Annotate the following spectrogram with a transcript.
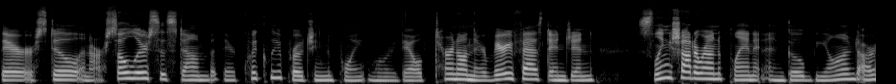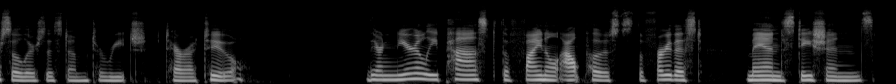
They're still in our solar system, but they're quickly approaching the point where they'll turn on their very fast engine, slingshot around a planet, and go beyond our solar system to reach Terra 2. They're nearly past the final outposts, the furthest manned stations,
